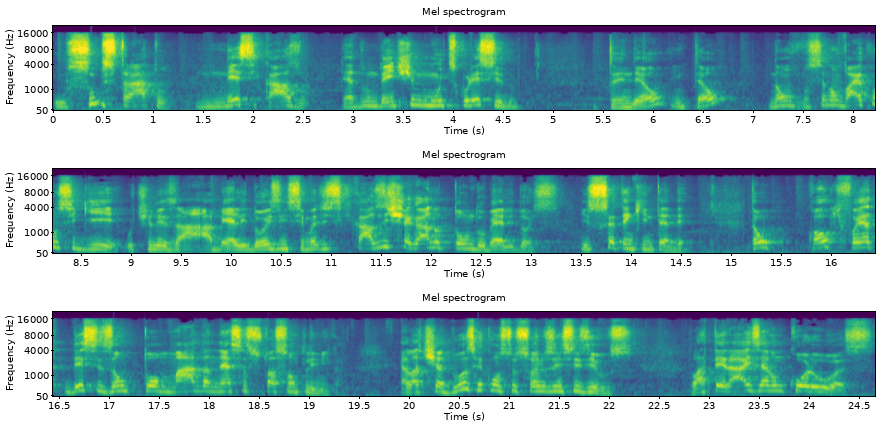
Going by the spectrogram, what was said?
o substrato nesse caso é de um dente muito escurecido, entendeu? Então não, você não vai conseguir utilizar a BL2 em cima desse caso e chegar no tom do BL2. Isso você tem que entender. Então, qual que foi a decisão tomada nessa situação clínica? Ela tinha duas reconstruções dos incisivos. Laterais eram coroas,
